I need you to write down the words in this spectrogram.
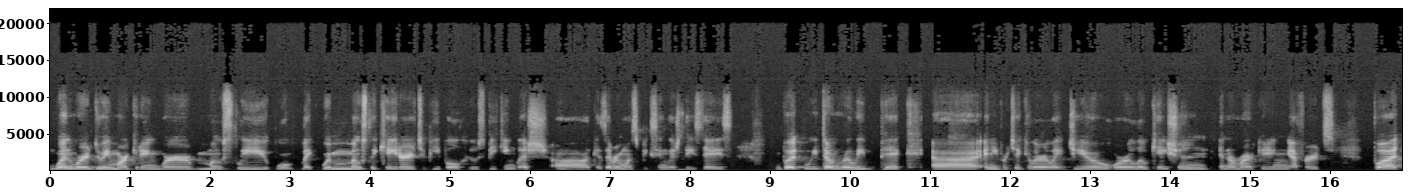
when we're doing marketing, we're mostly like we're mostly catered to people who speak English because uh, everyone speaks English these days. But we don't really pick uh, any particular like geo or location in our marketing efforts. But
